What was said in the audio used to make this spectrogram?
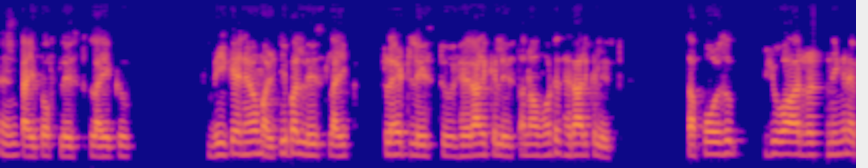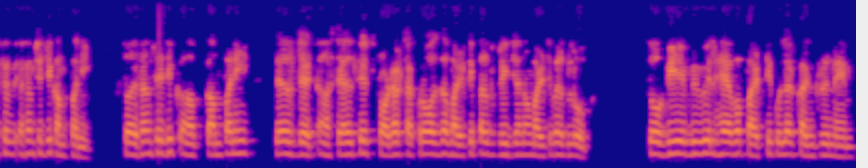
and type of list. Like we can have multiple lists like flat list, hierarchy list. And now what is hierarchy list? Suppose you are running an FMCG company. So FMCG uh, company sells that, uh, sells its products across the multiple region or multiple globe. So we, we will have a particular country name,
